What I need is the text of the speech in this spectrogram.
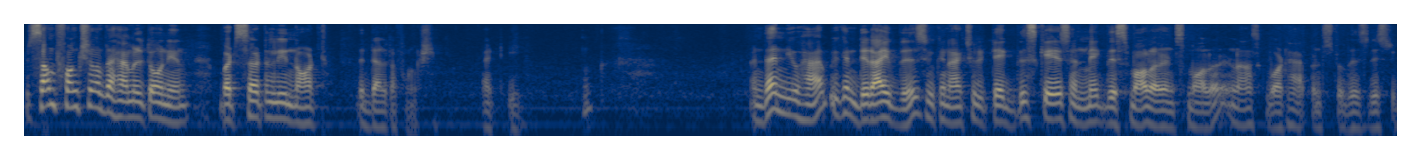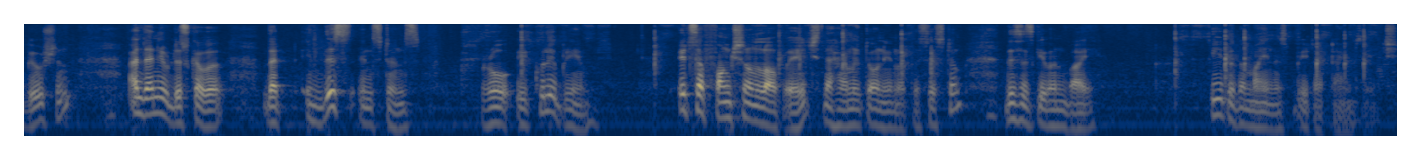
It is some function of the Hamiltonian but certainly not the delta function at E. And then you have, you can derive this, you can actually take this case and make this smaller and smaller and ask what happens to this distribution and then you discover that in this instance rho equilibrium it is a functional of h the Hamiltonian of the system this is given by e to the minus beta times h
